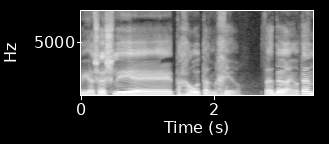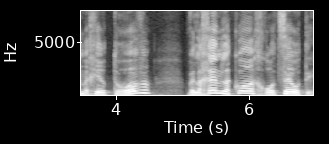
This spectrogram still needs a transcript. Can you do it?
בגלל שיש לי אה, תחרות על מחיר. בסדר? אני נותן מחיר טוב, ולכן לקוח רוצה אותי.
